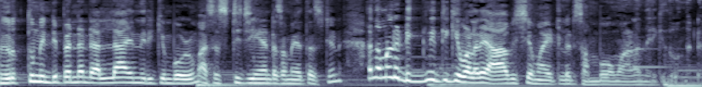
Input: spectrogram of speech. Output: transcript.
തീർത്തും ഇൻഡിപെൻഡന്റ് അല്ല എന്നിരിക്കുമ്പോഴും അസിസ്റ്റ് ചെയ്യേണ്ട സമയത്ത് അസിസ്റ്റ് ചെയ്യണം. അത് നമ്മളുടെ ഡിഗ്നിറ്റിക്ക് വളരെ ആവശ്യമായിട്ടുള്ളൊരു സംഭവമാണെന്ന് എനിക്ക് തോന്നുന്നുണ്ട്.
